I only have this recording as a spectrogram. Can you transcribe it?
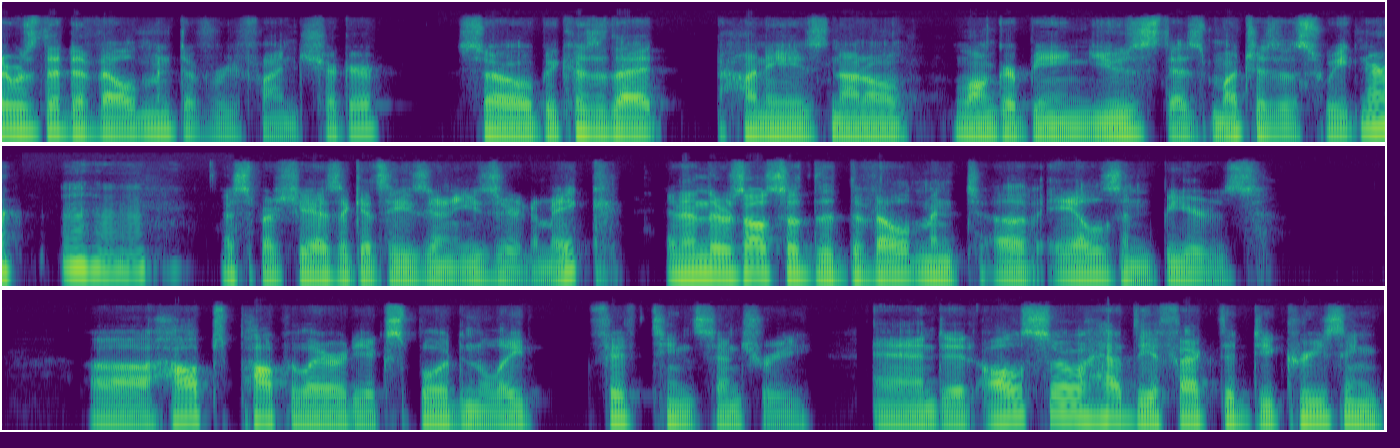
there was the development of refined sugar. So because of that, honey is not no longer being used as much as a sweetener, Mm-hmm. especially as it gets easier and easier to make. And then there's also the development of ales and beers. Uh, hops' popularity exploded in the late 15th century, and it also had the effect of decreasing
